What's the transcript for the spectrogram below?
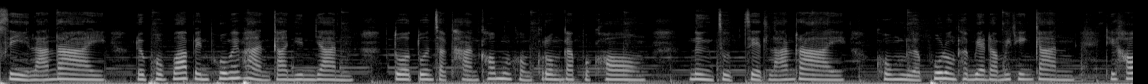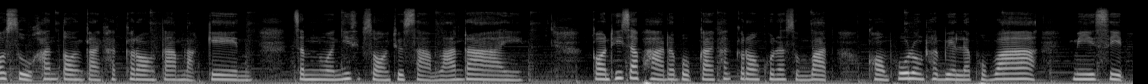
24 ล้านราย โดยพบว่าเป็นผู้ไม่ผ่านการยืนยัน ตัวตนจากฐานข้อมูลของกรมการปกครอง 1.7 ล้านราย คงเหลือผู้ลงทะเบียนเราไม่ทิ้งกัน ที่เข้าสู่ขั้นตอนการคัดกรองตามหลักเกณฑ์จำนวน 22.3 ล้านรายก่อนที่จะผ่านระบบการคัดกรองคุณสมบัติของผู้ลงทะเบียนและพบว่า มีสิทธิ์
